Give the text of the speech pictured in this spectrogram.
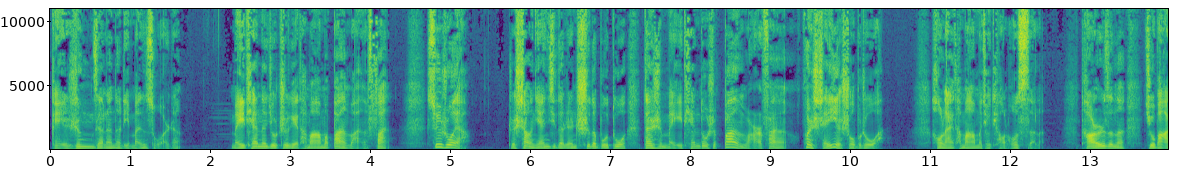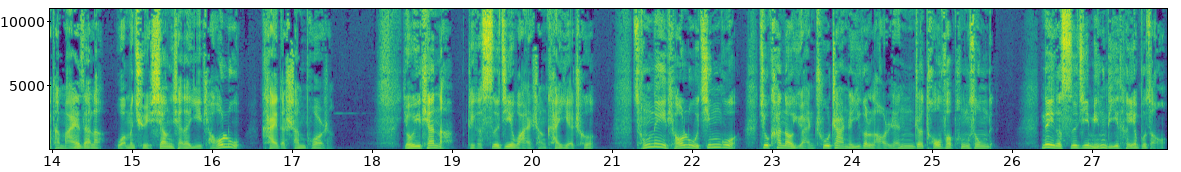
给扔在了那里，门锁着，每天呢就只给他妈妈半碗饭。虽说呀，这上年纪的人吃的不多，但是每天都是半碗饭，换谁也受不住啊。后来他妈妈就跳楼死了，他儿子呢就把他埋在了我们去乡下的一条路开的山坡上。有一天呢，这个司机晚上开夜车，从那条路经过，就看到远处站着一个老人，这头发蓬松的。那个司机鸣笛，他也不走。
